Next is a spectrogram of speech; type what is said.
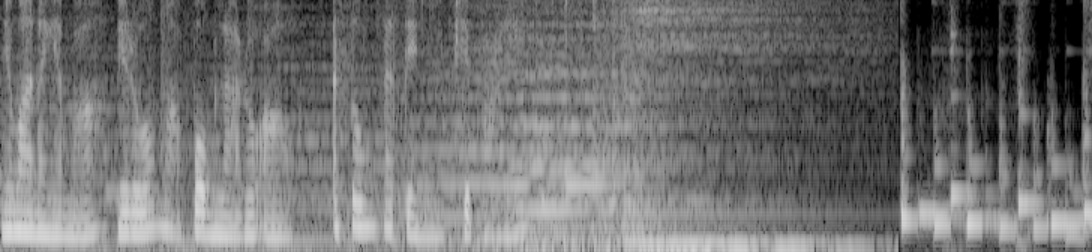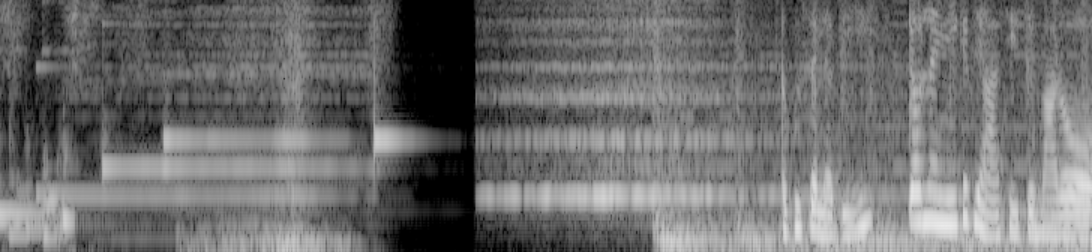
မြန်မာနိုင်ငံမှာဘယ်တော့မှပေါ်မလာတော့အောင်အဆုံးသတ်တင်ပြီးဖြစ်ပါတယ်အခုဆက်လက်ပြီးတော်လှန်ရေးကဗျာအစီအစဉ်မှာတော့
